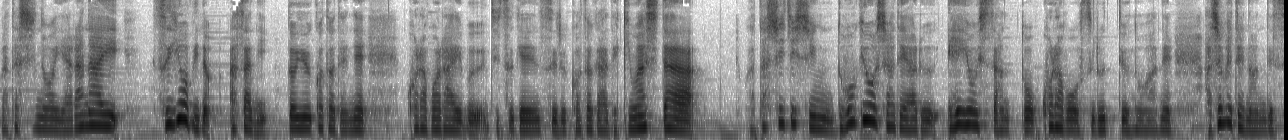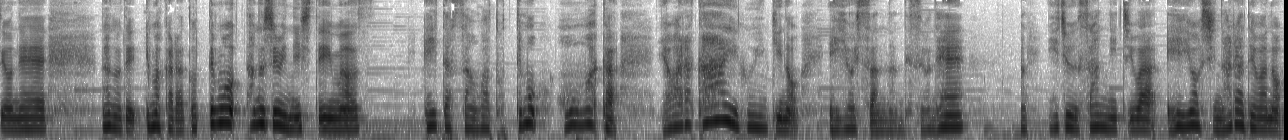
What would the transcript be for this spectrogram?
私のやらない水曜日の朝にということでねコラボライブ実現することができました。私自身同業者である栄養士さんとコラボをするっていうのはね初めてなんですよね。なので今からとっても楽しみにしています。エイタスさんはとってもほんわか柔らかい雰囲気の栄養士さんなんですよね。23日は栄養士ならではの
